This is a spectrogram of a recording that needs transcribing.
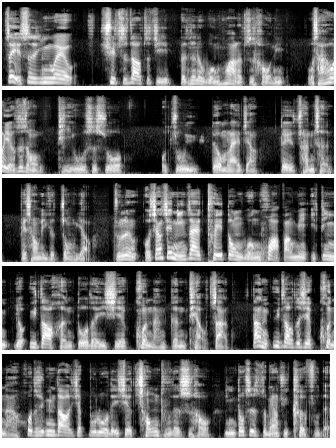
这也是因为去知道自己本身的文化了之后，你。我才会有这种体悟，是说，我主语对我们来讲，对传承非常的一个重要。主任，我相信您在推动文化方面，一定有遇到很多的一些困难跟挑战。当你遇到这些困难，或者是遇到一些部落的一些冲突的时候，你都是怎么样去克服的？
